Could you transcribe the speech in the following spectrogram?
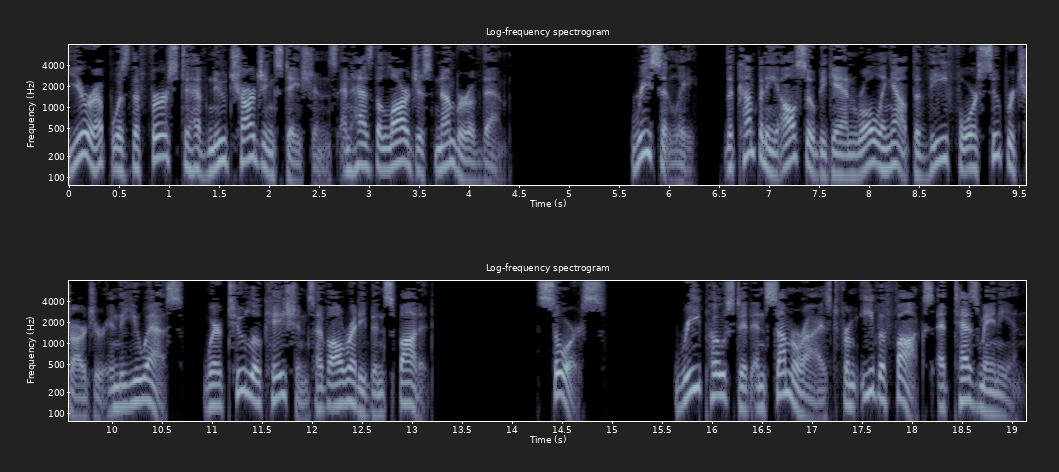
Europe was the first to have new charging stations and has the largest number of them. Recently, the company also began rolling out the V4 supercharger in the US, where two locations have already been spotted. Source Reposted and summarized from Eva Fox at Tesmanian.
